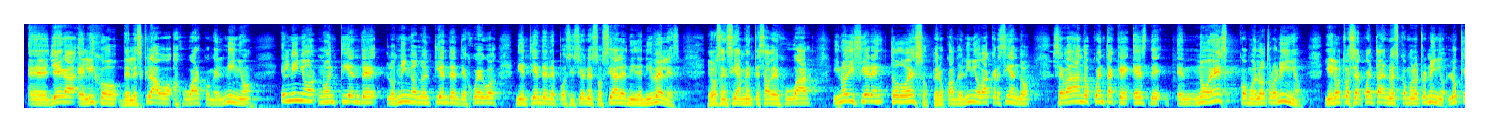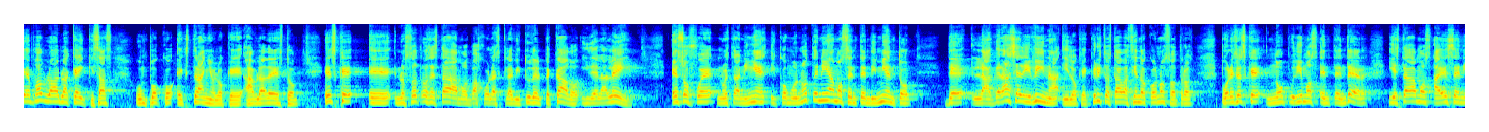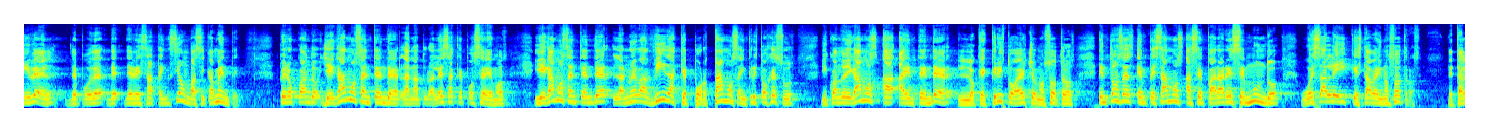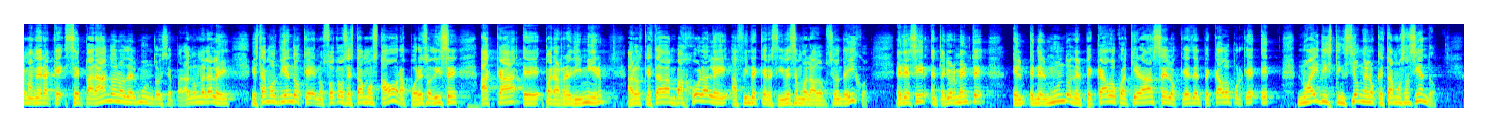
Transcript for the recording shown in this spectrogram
eh, llega el hijo del esclavo a jugar con el niño, el niño no entiende, los niños no entienden de juegos, ni entienden de posiciones sociales, ni de niveles. Ellos sencillamente saben jugar y no difieren todo eso, pero cuando el niño va creciendo, se va dando cuenta que es de, eh, no es como el otro niño y el otro se da cuenta no es como el otro niño. Lo que Pablo habla aquí, quizás un poco extraño lo que habla de esto, es que eh, nosotros estábamos bajo la esclavitud del pecado y de la ley. Eso fue nuestra niñez y como no teníamos entendimiento, de la gracia divina y lo que Cristo estaba haciendo con nosotros, por eso es que no pudimos entender y estábamos a ese nivel de poder, de, desatención básicamente. Pero cuando llegamos a entender la naturaleza que poseemos llegamos a entender la nueva vida que portamos en Cristo Jesús, Y cuando llegamos a, entender lo que Cristo ha hecho nosotros, entonces empezamos a separar ese mundo o esa ley que estaba en nosotros. De tal manera que separándonos del mundo y separándonos de la ley, estamos viendo que nosotros estamos ahora. Por eso dice acá, eh, para redimir a los que estaban bajo la ley, a fin de que recibiésemos la adopción de hijos. Es decir, anteriormente en el mundo, en el pecado, cualquiera hace lo que es del pecado porque eh, no hay distinción en lo que estamos haciendo.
